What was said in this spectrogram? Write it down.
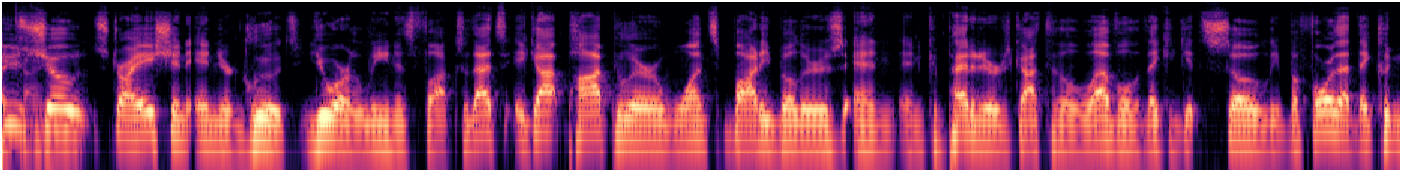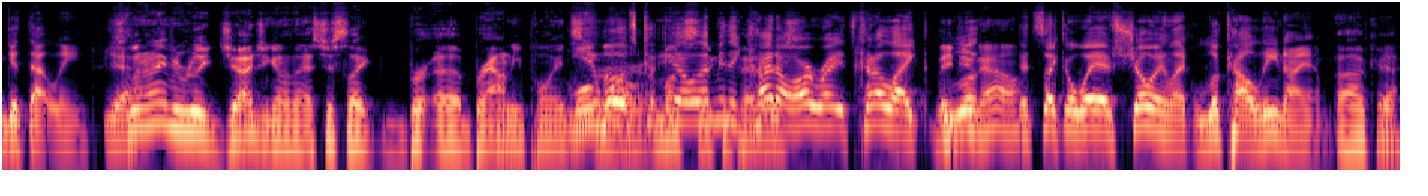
you kind. show striation in your glutes, you are lean as fuck. So that's it got popular once bodybuilders and and competitors got to the level that they could get so lean. Before that, they couldn't get that lean. Yeah. So they're not even really judging on that. It's just like br- uh, brownie points. Yeah, well, it's, you know, I the mean, they kind of are, right? It's kind of like They do look, now. It's like a way of showing, like, look how lean I am. Oh, okay. Yeah.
